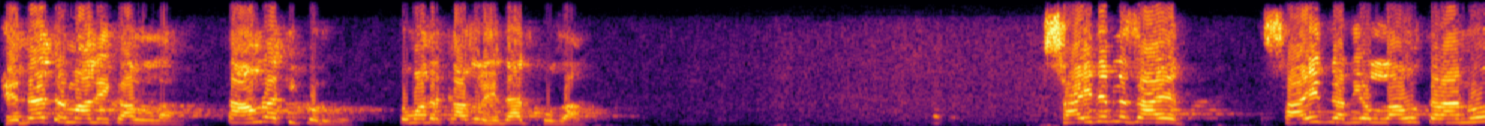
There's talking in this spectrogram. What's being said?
হেদায়েতের মালিক আল্লাহ তা আমরা কি করব? তোমাদের কাজ হলো হেদায়েত খোঁজা। সাইদ ইবনে জায়েদ সাইদ রাদিয়াল্লাহু তাআলা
